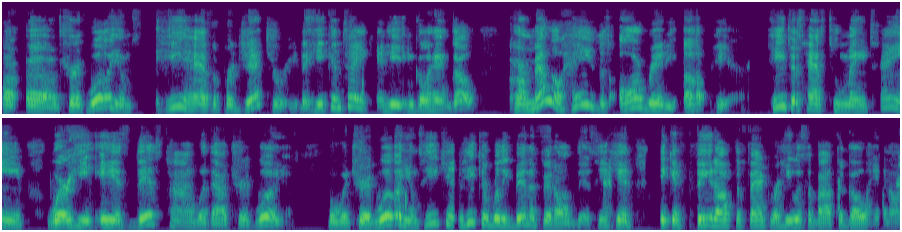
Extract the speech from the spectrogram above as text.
uh, uh, Trick Williams, he has a trajectory that he can take and he can go ahead and go. Carmelo Hayes is already up here. He just has to maintain where he is this time without Trick Williams. But with Trick Williams, he can he can really benefit off this. He can he can feed off the fact where he was about to go in on.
